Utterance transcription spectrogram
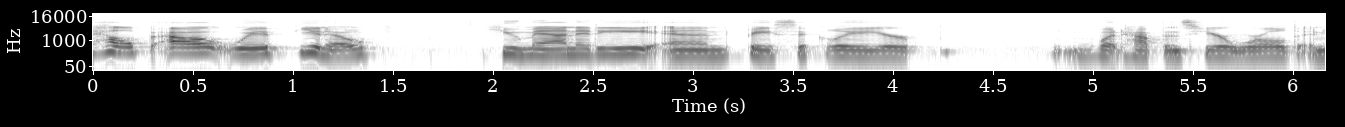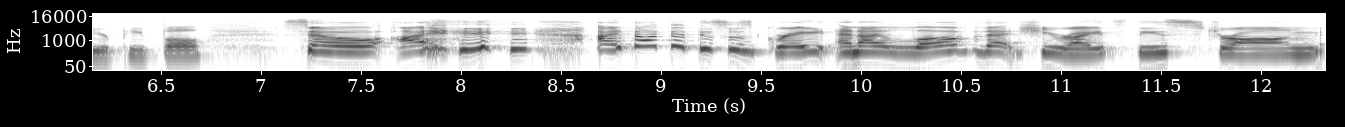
help out with, you know, humanity and basically your what happens to your world and your people. So I I thought that this was great and I love that she writes these strong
